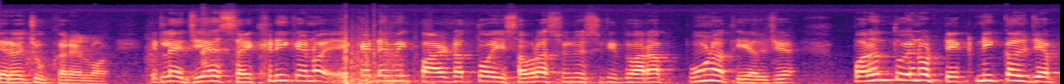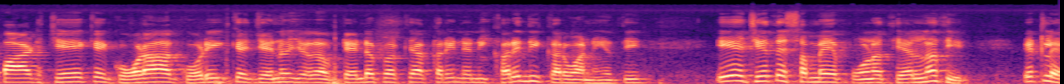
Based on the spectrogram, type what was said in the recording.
એ રજૂ કરેલો. એટલે જે શૈક્ષણિક એનો એકેડેમિક પાર્ટ હતો એ સૌરાષ્ટ્ર યુનિવર્સિટી દ્વારા પૂર્ણ થયેલ છે. પરંતુ એનો ટેકનિકલ જે પાર્ટ છે કે ઘોડા, ઘોડી કે જેનો ટેન્ડર પ્રક્રિયા કરીને એની ખરીદી કરવાની હતી, એ જે તે સમયે પૂર્ણ થયેલ નથી. એટલે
